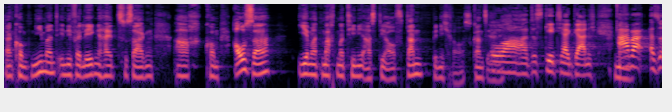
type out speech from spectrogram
Dann kommt niemand in die Verlegenheit zu sagen, ach komm, außer jemand macht Martini Asti auf, dann bin ich raus, ganz ehrlich. Boah, das geht ja gar nicht. Aber, also,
